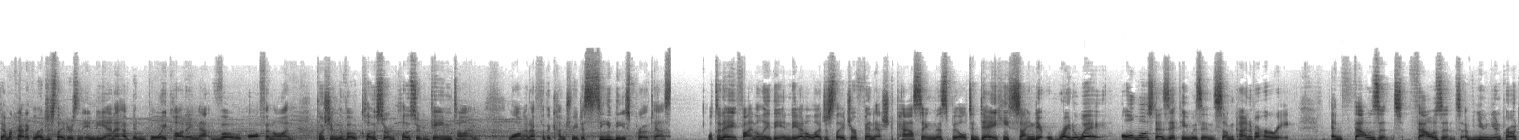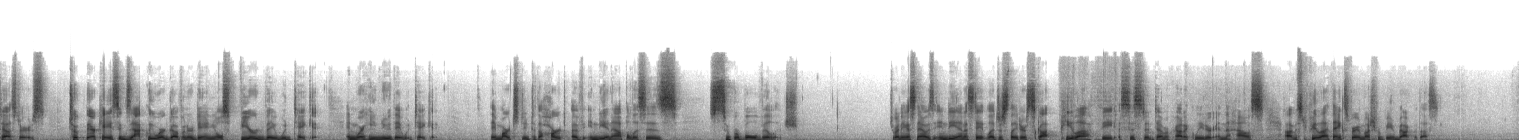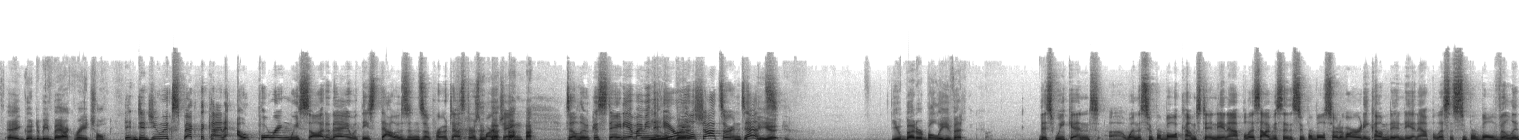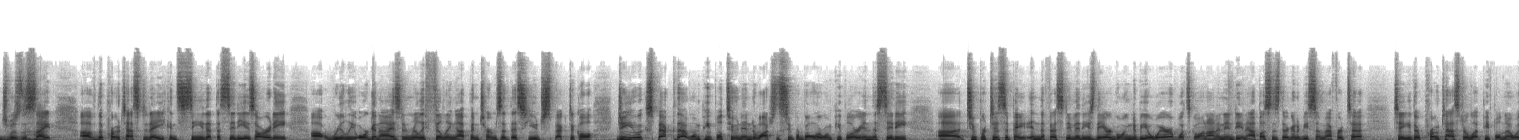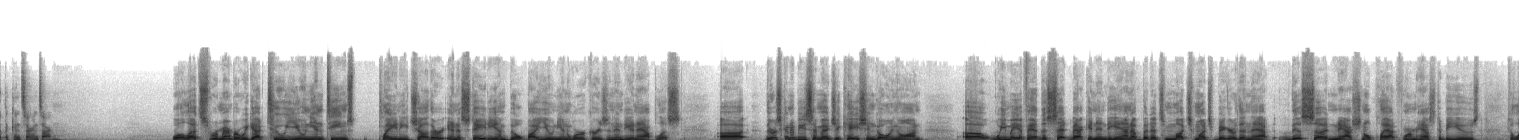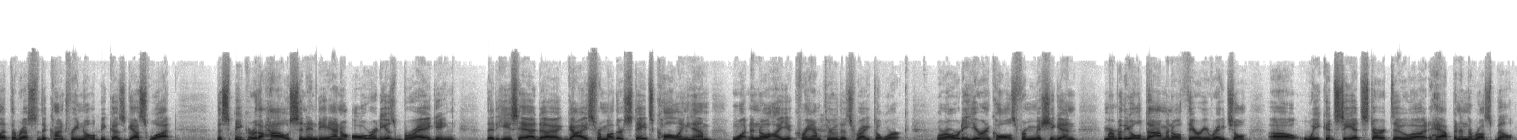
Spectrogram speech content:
Democratic legislators in Indiana have been boycotting that vote off and on, pushing the vote closer and closer to game time, long enough for the country to see these protests. Well, today, finally, the Indiana legislature finished passing this bill. Today, he signed it right away, almost as if he was in some kind of a hurry. And thousands, thousands of union protesters took their case exactly where Governor Daniels feared they would take it and where he knew they would take it. They marched into the heart of Indianapolis's Super Bowl Village. Joining us now is Indiana State Legislator Scott Pelath, the Assistant Democratic Leader in the House. Uh, Mr. Pelath, thanks very much for being back with us. Hey, good to be back, Rachel. Did, did you expect the kind of outpouring we saw today with these thousands of protesters marching to Lucas Stadium? I mean, the you aerial shots are intense. You, you better believe it this weekend, uh, when the Super Bowl comes to Indianapolis, obviously the Super Bowl sort of already come to Indianapolis. The Super Bowl Village was the uh-huh. site of the protest today. You can see that the city is already uh, really organized and really filling up in terms of this huge spectacle. Do you expect that when people tune in to watch the Super Bowl or when people are in the city uh, to participate in the festivities, they are going to be aware of what's going on in Indianapolis? Is there going to be some effort to, to either protest or let people know what the concerns are? Well, let's remember we got two union teams playing each other in a stadium built by union workers in Indianapolis. Uh, there's going to be some education going on. Uh, we may have had the setback in Indiana, but it's much, much bigger than that. This uh, national platform has to be used to let the rest of the country know because guess what? The Speaker of the House in Indiana already is bragging that he's had uh, guys from other states calling him, wanting to know how you cram through this right to work. We're already hearing calls from Michigan. Remember the old domino theory, Rachel? Uh, we could see it start to uh, happen in the Rust Belt.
